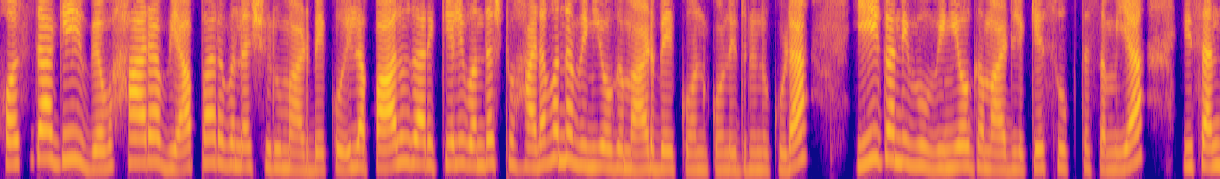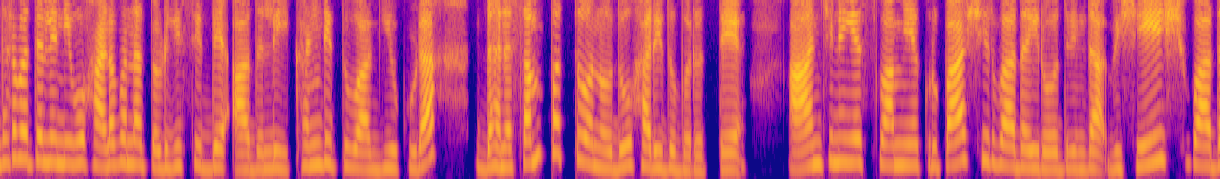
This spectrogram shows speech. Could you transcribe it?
ಹೊಸದಾಗಿ ವ್ಯವಹಾರ ವ್ಯಾಪಾರವನ್ನ ಶುರು ಮಾಡಬೇಕು ಇಲ್ಲ ಪಾಲುದಾರಿಕೆಯಲ್ಲಿ ಒಂದಷ್ಟು ಹಣವನ್ನ ವಿನಿಯೋಗ ಮಾಡಬೇಕು ಅನ್ಕೊಂಡಿದ್ರು ಕೂಡ ಈಗ ನೀವು ವಿನಿಯೋಗ ಮಾಡಲಿಕ್ಕೆ ಸೂಕ್ತ ಸಮಯ. ಈ ಸಂದರ್ಭದಲ್ಲಿ ನೀವು ಹಣವನ್ನ ತೊಡಗಿಸಿದ್ದೇ ಆದಲ್ಲಿ ಖಂಡಿತವಾಗಿಯೂ ಕೂಡ ಧನ ಸಂಪತ್ತು ಅನ್ನೋದು ಹರಿದು ಬರುತ್ತೆ. ಆಂಜನೇಯ ಸ್ವಾಮಿಯ ಕೃಪಾಶೀರ್ವಾದ ಇರೋದ್ರಿಂದ ವಿಶೇಷವಾದ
